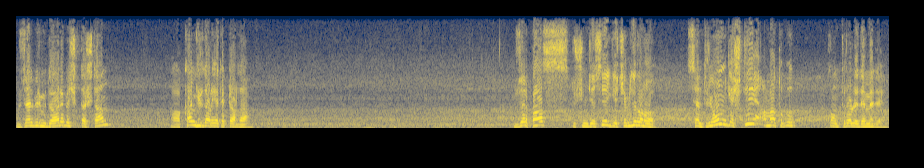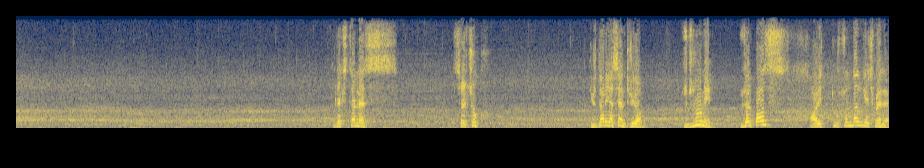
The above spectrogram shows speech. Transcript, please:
Güzel bir müdahale Beşiktaş'tan. Hakan girdi araya tekrardan. Güzel pas düşüncesi geçebilir onu. Centurion geçti ama topu kontrol edemedi. Alex Telles. Selçuk. Girdi araya Centurion. Zuculuni. Güzel pas. Halit Dursun'dan geçmedi.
